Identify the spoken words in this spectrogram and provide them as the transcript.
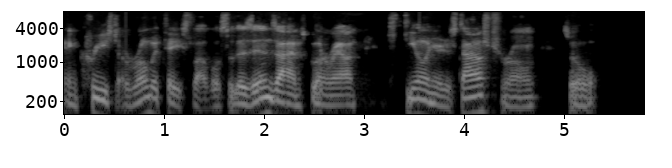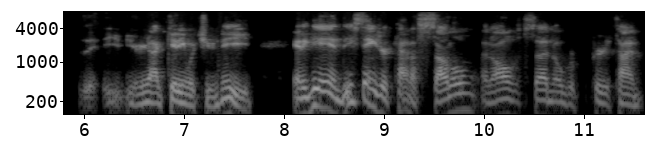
increased aromatase levels. So there's enzymes going around stealing your testosterone. So you're not getting what you need. And again, these things are kind of subtle. And all of a sudden, over a period of time,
